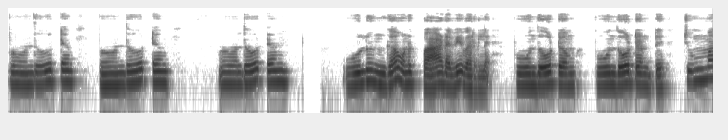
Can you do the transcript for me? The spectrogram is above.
பூந்தோட்டம் பூந்தோட்டம். பூந்தோட்டம். ஒழுங்கா உனக்கு பாடவே வரல. பூந்தோட்டம் பூந்தோட்டம்ட்டு சும்மா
